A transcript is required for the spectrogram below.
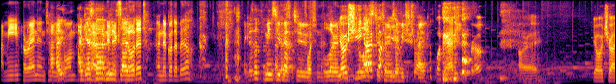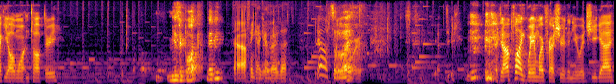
I mean, I ran into the I- bomb. I guess uh, that when it means that- exploded, and I got a bill. I guess that means Yeah, you have to learn Yo, the, she the got last two turns you. of each track. Get the fuck out of here, bro. All right. Yo, what track y'all want in top three? Music Park, maybe? Yeah, I think I can drive that. Yeah, let's So go do dude. Dude, I'm applying way more pressure than you would, she guy.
